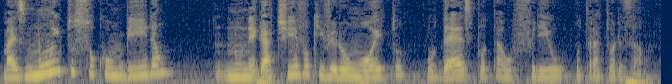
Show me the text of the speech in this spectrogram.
mas muitos sucumbiram no negativo, que virou um 8, o déspota, o frio, o tratorzão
